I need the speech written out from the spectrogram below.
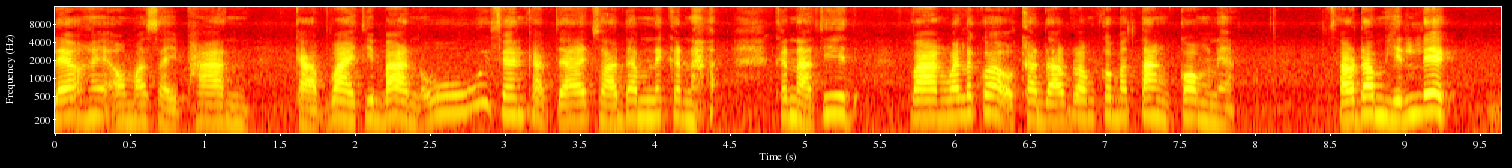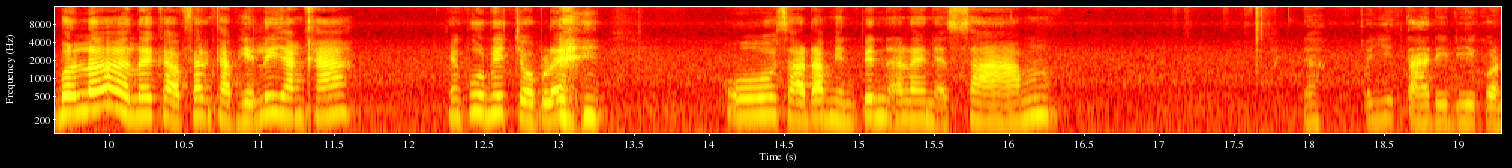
แล้วให้เอามาใส่พานกราบไหว้ที่บ้านโอ้ยแฟนกลับจะสาวดำในขณะขณะที่วางไว้แล้วก็กระดาษดำก็มาตั้งกล้องเนี่ย สาวดำเห็นเลขเบลเลอร์เลยค่ะ แฟนคลับเห็นหรือยังคะ ยังพูดไม่จบเลย โอ้สาวดำเห็นเป็นอะไรเนี่ยสามเดี๋ยวไปยี่ตาดีๆก่อน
